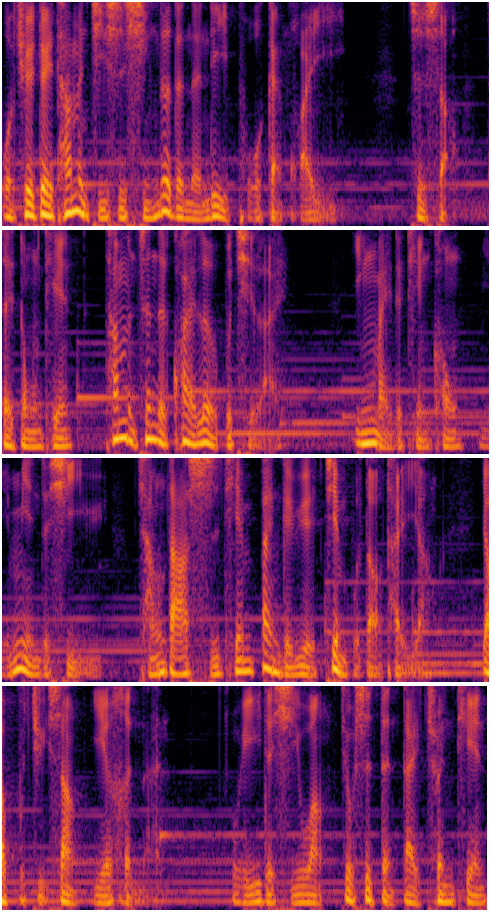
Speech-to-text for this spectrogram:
我却对他们及时行乐的能力颇感怀疑。至少在冬天，他们真的快乐不起来。阴霾的天空，绵绵的细雨，长达十天半个月见不到太阳，要不沮丧也很难。唯一的希望就是等待春天，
